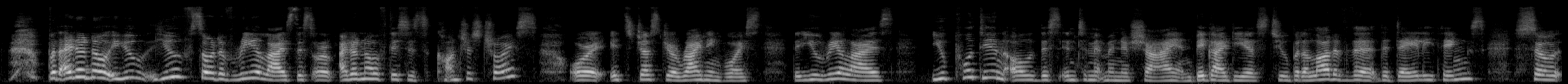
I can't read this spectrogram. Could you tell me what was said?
but I don't know. You you've sort of realized this, or I don't know if this is conscious choice or it's just your writing voice that you realize you put in all of this intimate minutiae and big ideas too, but a lot of the the daily things. So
